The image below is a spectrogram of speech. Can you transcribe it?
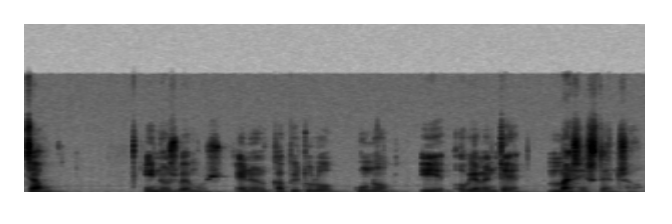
Chao. Y nos vemos en el capítulo 1 y obviamente más extenso.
